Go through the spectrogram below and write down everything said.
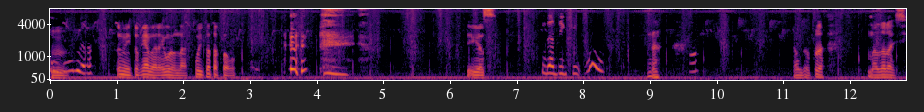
হুম। তুমি তো ক্যামেরায় বলো না কই কথা কও? ঠিক আছে। উ আমরা পুরা মাজার আইছি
